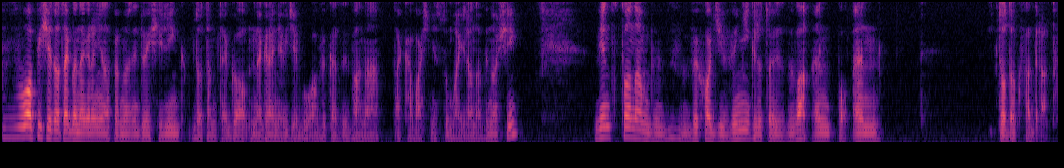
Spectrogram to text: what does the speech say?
W- opisie do tego nagrania na pewno znajduje się link do tamtego nagrania, gdzie była wykazywana taka właśnie suma, ile ona wynosi. Więc to nam wy- wychodzi wynik, że to jest 2n po n i to do kwadratu.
